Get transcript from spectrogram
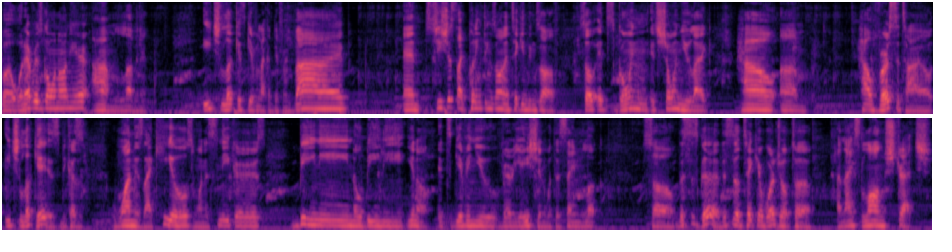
but whatever is going on here, I'm loving it. Each look is giving like a different vibe, and she's just like putting things on and taking things off. So it's going, it's showing you like how um, how versatile each look is because one is like heels, one is sneakers, beanie, no beanie. You know, it's giving you variation with the same look. So this is good. This will take your wardrobe to a nice long stretch.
